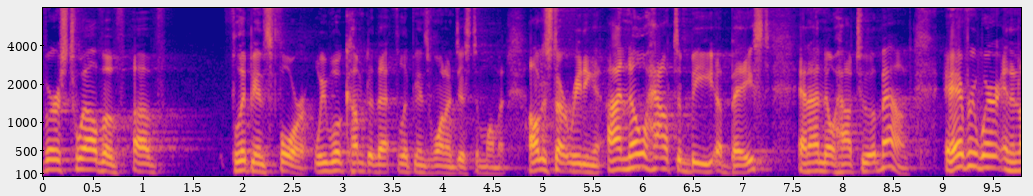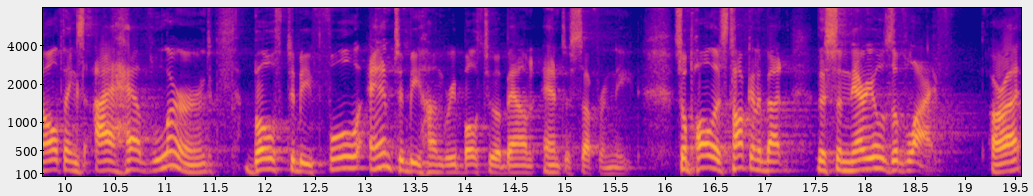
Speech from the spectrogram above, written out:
Verse 12 of, of Philippians 4. We will come to that Philippians 1 in just a moment. I'll just start reading it. I know how to be abased and I know how to abound. Everywhere and in all things I have learned both to be full and to be hungry, both to abound and to suffer need. So Paul is talking about the scenarios of life, all right?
